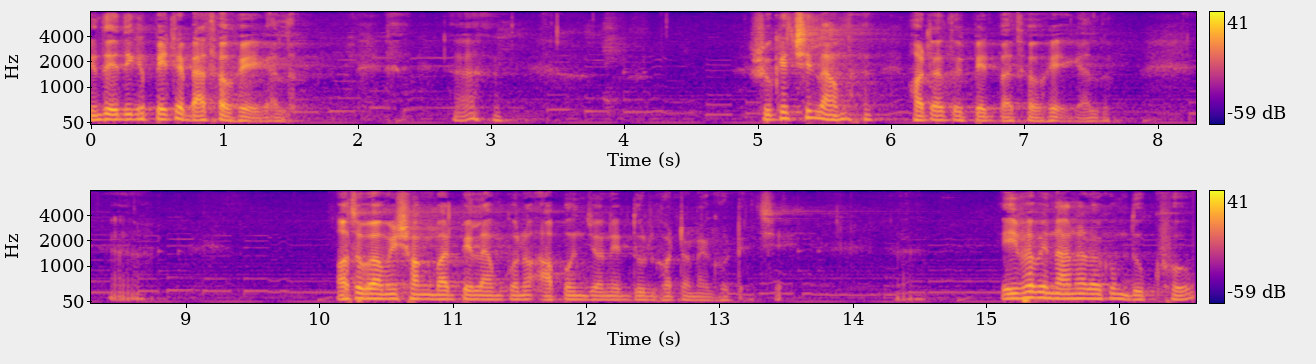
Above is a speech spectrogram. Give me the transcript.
কিন্তু এদিকে পেটে ব্যথা হয়ে গেল। হ্যাঁ। সুখে ছিলাম হঠাৎ ওই পেট ব্যথা হয়ে গেল। হ্যাঁ। অথবা আমি সংবাদ পেলাম কোনো আপনজনের দুর্ঘটনা ঘটেছে। এইভাবে নানা রকম দুঃখ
